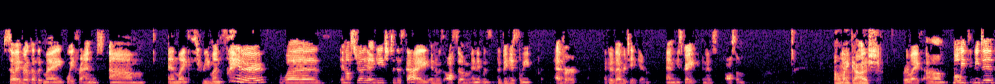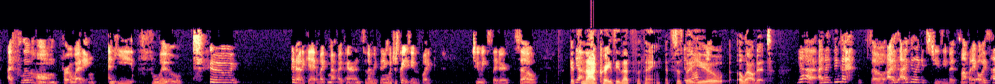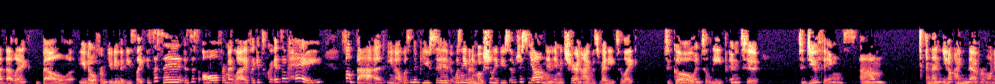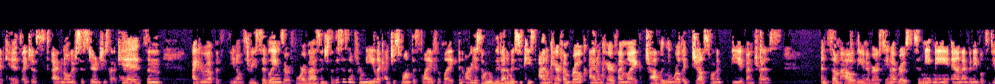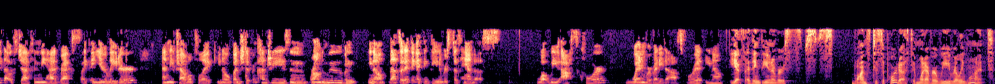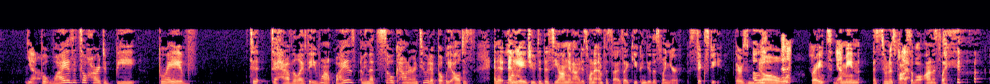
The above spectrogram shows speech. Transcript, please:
So I broke up with my boyfriend, um, and like three months later, was in Australia engaged to this guy, and it was awesome, and it was the biggest leap ever I could have ever taken, and he's great, and it's awesome. Oh my gosh. For like, um, well, we we did. I flew home for a wedding, and he flew to Connecticut and like met my parents and everything, which is crazy. It was like two weeks later, so. It's Yeah. not crazy. That's the thing. It's just It's that awesome. you allowed it. Yeah, and I think I, so. I I feel like it's cheesy, but it's not. But I always had that like bell, you know, from Beauty and the Beast. Like, is this it? Is this all for my life? Like, it's it's okay. It's not bad, you know. It wasn't abusive. It wasn't even emotionally abusive. It was just young and immature, and I was ready to like to go and to leap and to to do things. Um, and then, you know, I never wanted kids. I just, I have an older sister and she's got kids and I grew up with, you know, three siblings. or four of us. And just thought, this isn't for me. Like, I just want this life of like an artist. I want to live out of my suitcase. I don't care if I'm broke. I don't care if I'm like traveling the world. I just want to be adventurous. And somehow the universe, you know, it rose to meet me and I've been able to do that with Jeff. And we had Rex like a year later and we've traveled to like, you know, a bunch of different countries and we're on the move and, you know, that's what I think. I think the universe does hand us what we ask for when we're ready to ask for it, you know? Yes, I think the universe s- wants to support us in whatever we really want. Yeah. But why is it so hard to be brave to to have the life that you want? Why is I mean that's so counterintuitive, but we all just and at any age you did this young and I just want to emphasize like you can do this when you're 60. There's Oh, no yeah. right? Yeah. I mean as soon as possible, honestly.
